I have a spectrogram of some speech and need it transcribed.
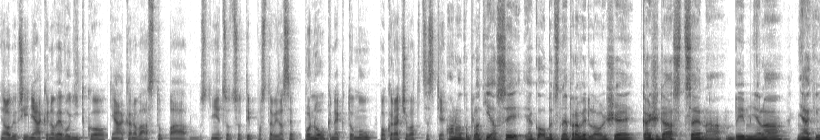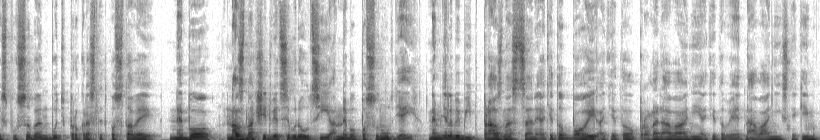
Mělo by přijít nějaké nové vodítko, nějaká nová stopa, prostě něco, co ty postavy zase ponoukne k tomu pokračovat v cestě. Ono to platí asi jako obecné pravidlo, že každá scéna by měla nějakým způsobem buď prokreslit postavy, nebo naznačit věci budoucí a nebo posunout děj. Neměly by být prázdné scény, ať je to boj, ať je to prohledávání, ať je to vyjednávání s někým,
